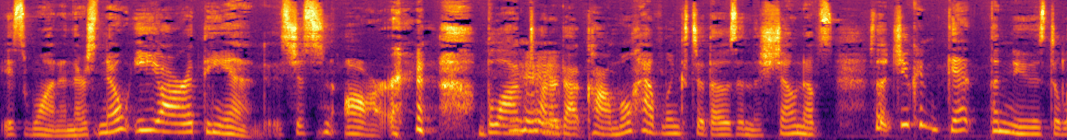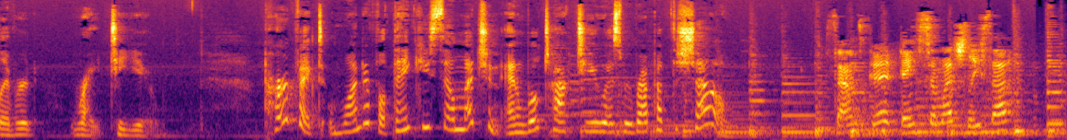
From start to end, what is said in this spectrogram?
is one, and there's no er at the end; it's just an r. Blogtrottr.com. We'll have links to those in the show notes so that you can get the news delivered right to you. Perfect, wonderful. Thank you so much, and, and we'll talk to you as we wrap up the show. Sounds good. Thanks so much, Lisa.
